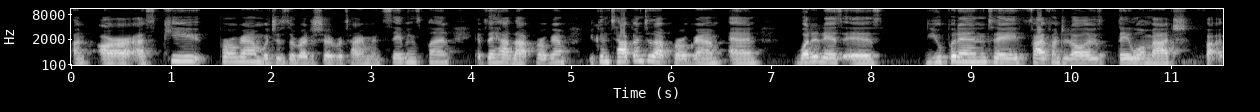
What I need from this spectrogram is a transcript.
an RRSP program, which is the Registered Retirement Savings Plan, if they have that program, you can tap into that program and what it is is you put in say $500 they will match fi-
